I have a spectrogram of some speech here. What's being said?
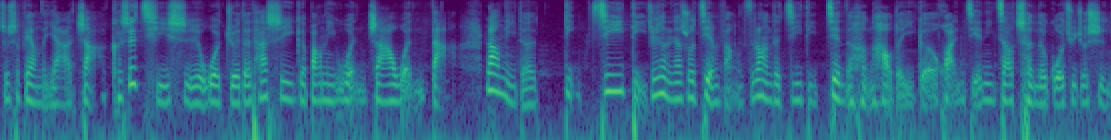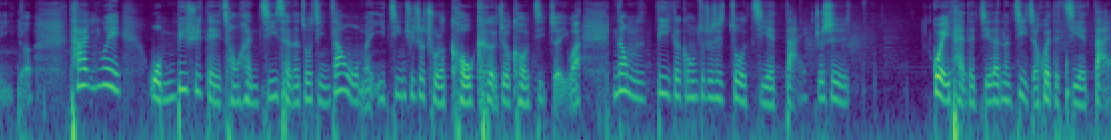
就是非常的压榨，可是其实我觉得它是一个帮你稳扎稳打，让你的底基底，就像人家说建房子，让你的基底建得很好的一个环节，你只要撑得过去就是你的。他因为我们必须得从很基层的做起，你知道我们一进去就除了扣客就扣记者以外，那我们第一个工作就是做接待，就是。柜台的接待，那记者会的接待，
